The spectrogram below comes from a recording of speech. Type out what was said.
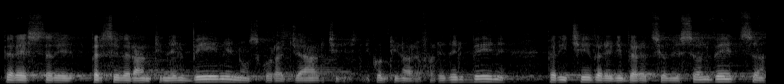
per essere perseveranti nel bene, non scoraggiarci di continuare a fare del bene, per ricevere liberazione e salvezza,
